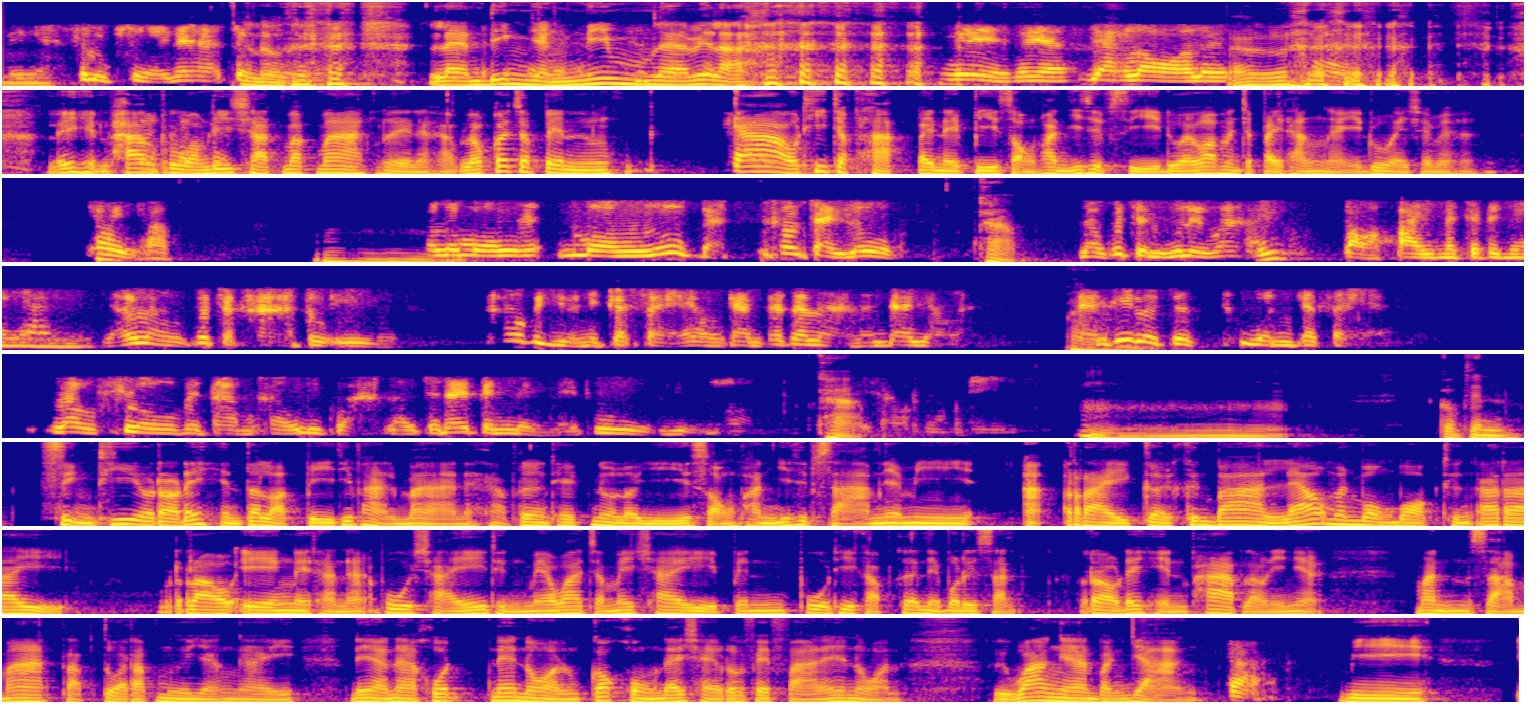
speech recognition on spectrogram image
เป็นไงสรุปสวยนะฮะแลนดิ้งอย่างนิ่มแล้วไม่ล่ะนี่เป็นไงอย่างรอเลยเลยเห็นภาพรวมที่ชัดมาก ๆ เลยนะครับ แล้วก็จะเป็นก้าวที่จะผลักไปในปี 2024 ด้วยว่ามันจะไปทางไหนด้วยใช่ไหมครับใช่ครับเรามองมองโลกแบบเข้าใจโลก ครับ เราก็จะรู้เลยว่าเฮ้ยต่อไปมันจะเป็นยังไง แล้วเราก็จะพาตัวเอง เข้าไปอยู่ในกระแสของการพัฒนานั้นได้อย่างไรแทนที่เราจะทวนกระแส เราโฟล์ไปตามเขาดีกว่า เราจะได้เป็นหนึ่งในผู้อยู่รอดในสังคมนี้อืม ก็เป็นสิ่งที่เราได้เห็นตลอดปีที่ผ่านมานะครับ เรื่องเทคโนโลยี 2023 เนี่ยมีอะไรเกิดขึ้นบ้างแล้วมันบ่งบอกถึงอะไร เราเองในฐานะผู้ใช้ถึงแม้ว่าจะไม่ใช่เป็นผู้ที่ขับเคลื่อนในบริษัท เราได้เห็นภาพเหล่านี้เนี่ย มันสามารถปรับตัวรับมือยังไง ในอนาคตแน่นอนก็คงได้ใช้รถไฟฟ้าแน่นอน หรือว่างานบางอย่างมี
